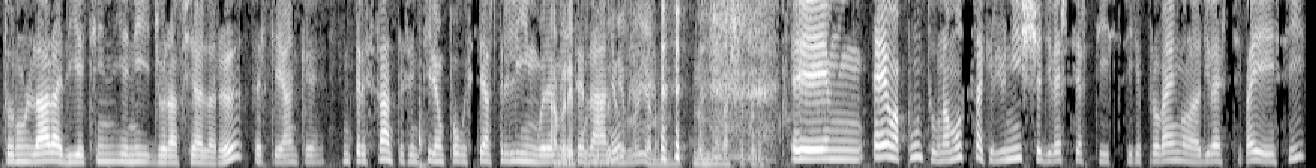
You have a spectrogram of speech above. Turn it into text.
Torunlara di Yetin Yeni Coğrafyaları, perché è anche interessante sentire un po' queste altre lingue del Avrei Mediterraneo. dirlo io, non, non mi ha lasciato tempo. E, ehm, è appunto una mostra che riunisce diversi artisti che provengono da diversi paesi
